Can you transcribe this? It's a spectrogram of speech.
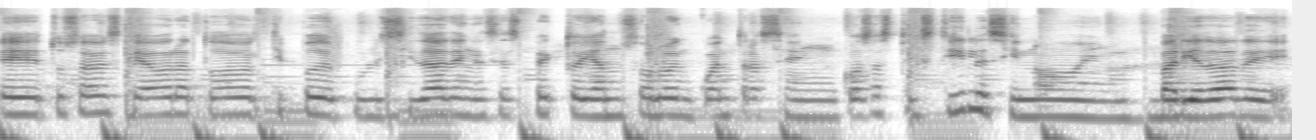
Eh, tú sabes que ahora todo el tipo de publicidad en ese aspecto ya no solo encuentras en cosas textiles, sino en variedad de,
